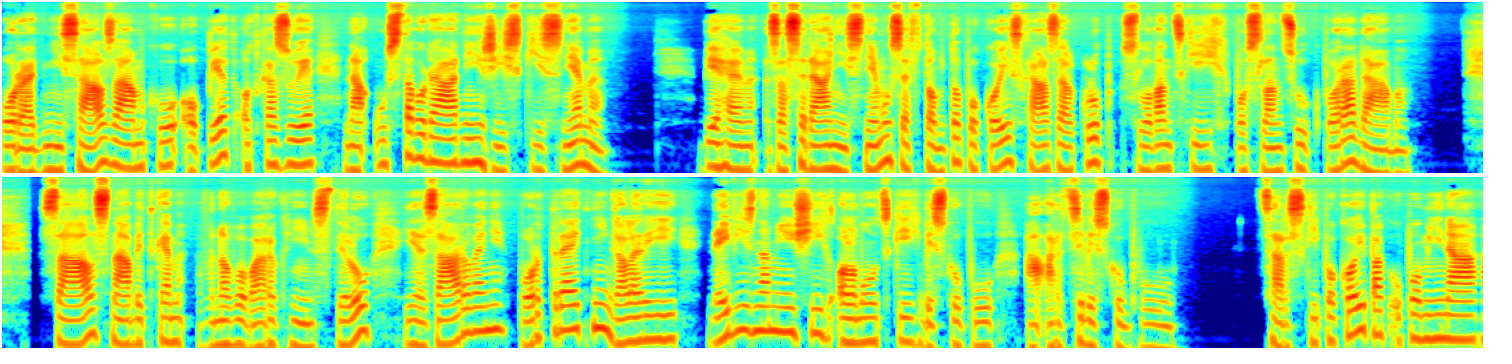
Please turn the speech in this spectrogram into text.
Poradní sál zámku opět odkazuje na ústavodárný říšský sněm. Během zasedání sněmu se v tomto pokoji scházel klub slovanských poslanců k poradám. Sál s nábytkem v novobarokním stylu je zároveň portrétní galerií nejvýznamnějších olomouckých biskupů a arcibiskupů. Carský pokoj pak upomíná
